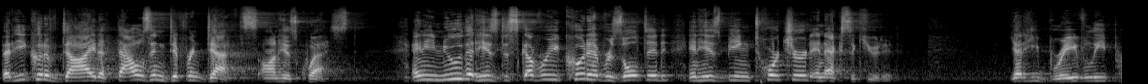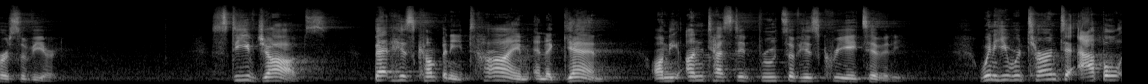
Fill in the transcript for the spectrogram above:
that he could have died a thousand different deaths on his quest, and he knew that his discovery could have resulted in his being tortured and executed. Yet he bravely persevered. Steve Jobs bet his company time and again on the untested fruits of his creativity. When he returned to Apple,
